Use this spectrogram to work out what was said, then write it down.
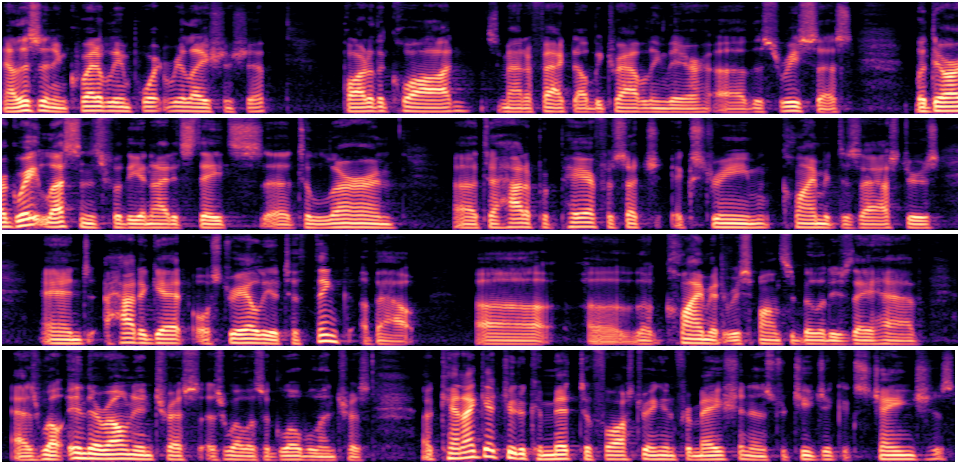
Now, this is an incredibly important relationship, part of the Quad. As a matter of fact, I'll be traveling there uh, this recess. But there are great lessons for the United States uh, to learn uh, to how to prepare for such extreme climate disasters and how to get Australia to think about uh, the climate responsibilities they have as well in their own interests as well as a global interest. Uh, can I get you to commit to fostering information and strategic exchanges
